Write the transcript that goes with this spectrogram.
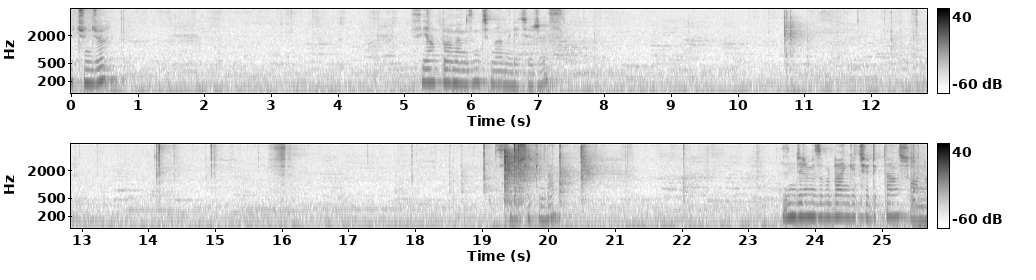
üçüncü siyah bölmemizin içinden de geçireceğiz. Bu şekilde. Zincirimizi buradan geçirdikten sonra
